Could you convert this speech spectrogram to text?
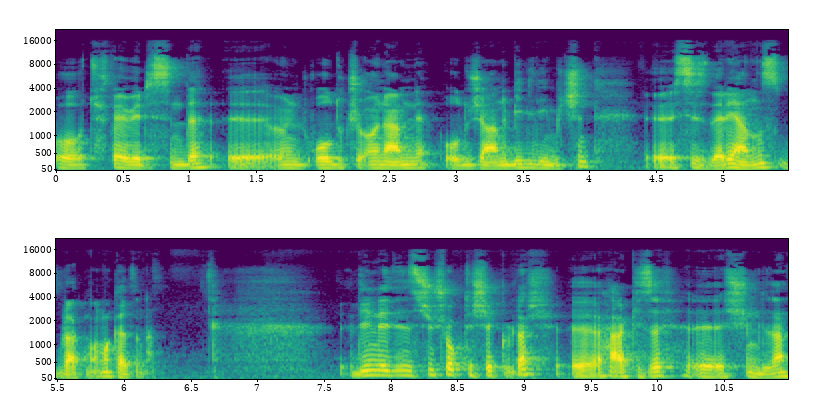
o tüfe verisinde oldukça önemli olacağını bildiğim için e, sizleri yalnız bırakmamak adına. Dinlediğiniz için çok teşekkürler. E, herkese şimdiden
